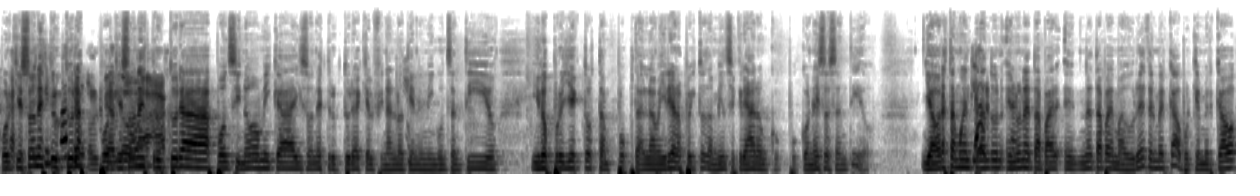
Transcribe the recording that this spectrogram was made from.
porque son, estructuras, porque son estructuras poncinómicas y son estructuras que al final no tienen ningún sentido. Y los proyectos tampoco, la mayoría de los proyectos también se crearon con, ese sentido. Y ahora estamos entrando en una etapa, en una etapa de madurez del mercado, porque el mercado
